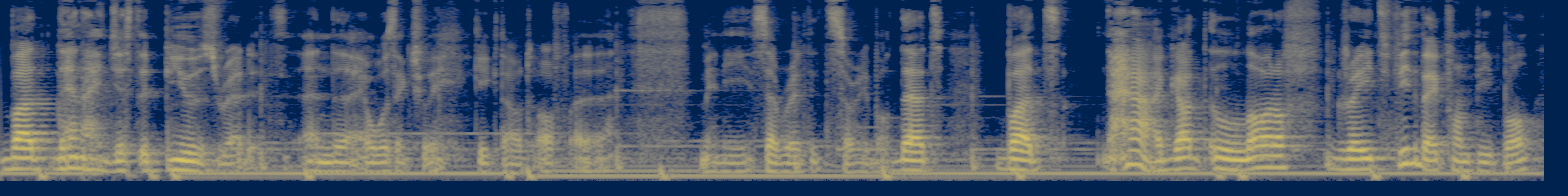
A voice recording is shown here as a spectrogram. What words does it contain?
But then I just abused Reddit, and uh, I was actually kicked out of uh, many subreddits. Sorry about that. But yeah, I got a lot of great feedback from people,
